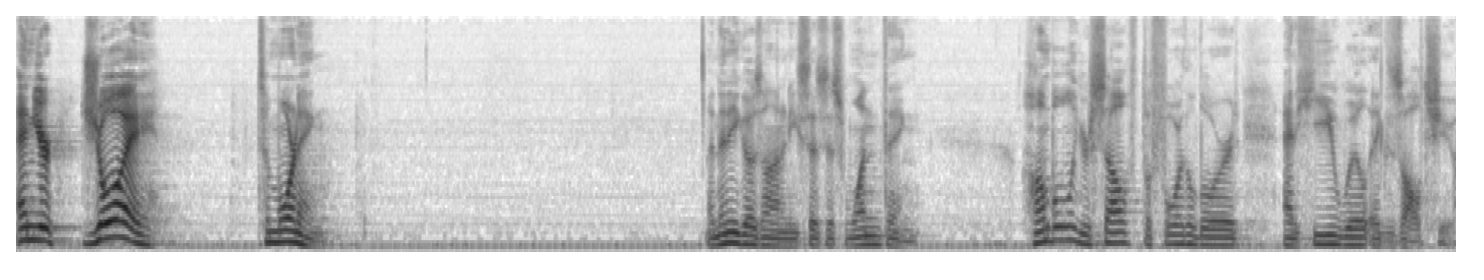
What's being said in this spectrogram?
and your joy to mourning. And then he goes on and he says this one thing Humble yourself before the Lord, and he will exalt you.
